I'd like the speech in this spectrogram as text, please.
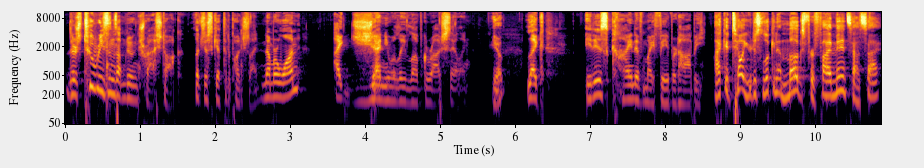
there's two reasons I'm doing trash talk. Let's just get to the punchline. Number one, I genuinely love garage sailing. yep. Like, it is kind of my favorite hobby. I could tell you're just looking at mugs for five minutes outside.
